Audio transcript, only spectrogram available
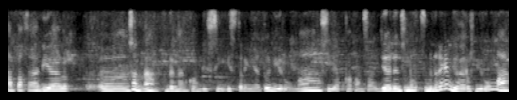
Apakah dia e, senang dengan kondisi istrinya tuh di rumah siap kapan saja dan sebenarnya kan gak harus di rumah.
